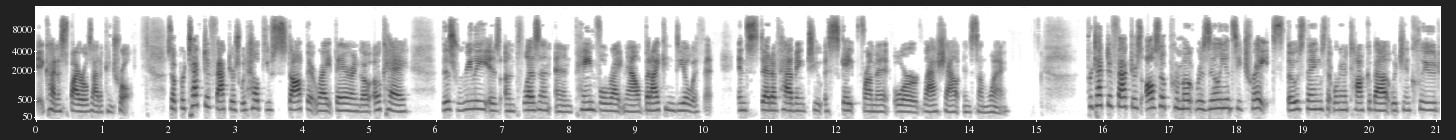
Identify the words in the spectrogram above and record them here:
it kind of spirals out of control. So, protective factors would help you stop it right there and go, okay, this really is unpleasant and painful right now, but I can deal with it instead of having to escape from it or lash out in some way. Protective factors also promote resiliency traits, those things that we're going to talk about, which include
